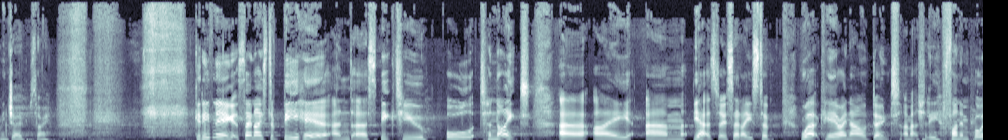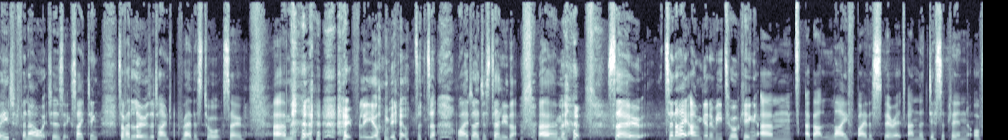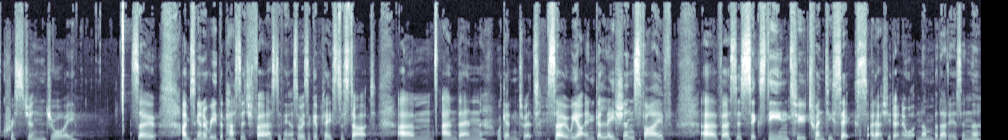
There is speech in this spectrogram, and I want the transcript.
I mean, Joe, sorry. Good evening. It's so nice to be here and uh, speak to you all tonight. Uh, I am, yeah, as Joe said, I used to work here. I now don't. I'm actually fun employed for now, which is exciting. So I've had loads of time to prepare this talk. So um, hopefully you'll be able to tell. Why did I just tell you that? Um, so tonight I'm going to be talking um, about life by the Spirit and the discipline of Christian joy. So I'm just going to read the passage first. I think that's always a good place to start. Um, and then we'll get into it. So we are in Galatians 5, uh, verses 16 to 26. I actually don't know what number that is in the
